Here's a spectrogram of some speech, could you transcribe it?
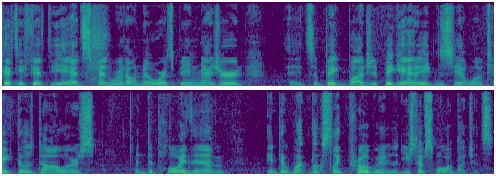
50-50 ad spend where I don't know where it's being measured, it's a big budget, big ad agency, I want to take those dollars and deploy them into what looks like programs that used to have smaller budgets,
